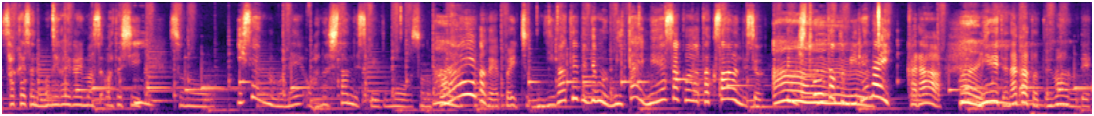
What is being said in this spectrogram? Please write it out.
酒井さんにもお願いがあります。私、うんその以前もねお話したんですけれども、そのはいホラー映画がやっぱりちょっと苦手で、でも見たい名作がたくさんあるんですよ。でも一人だと見れないからはい、見れてなかったっていうのもあるので、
